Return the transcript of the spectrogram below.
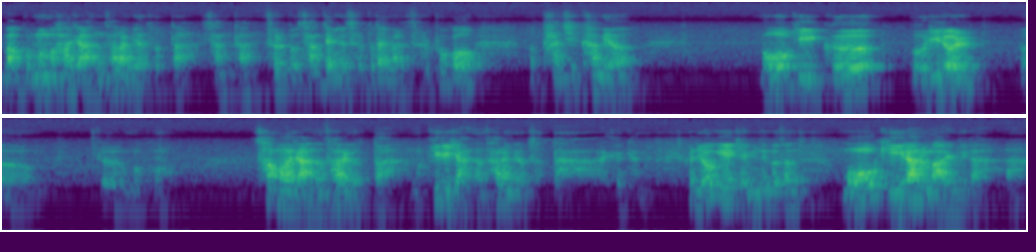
막 뭐뭐 하지 않은 사람이었었다. 상탄 슬프 상장이 슬프다 이 말 슬프고 탄식하며 목이 그 의리를 어, 그 뭐고 사모하지 않는 사람이 없다. 뭐 기리지 않는 사람이 없었다. 근데 여기에 재밌는 것은 모기라는 말입니다. 아.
